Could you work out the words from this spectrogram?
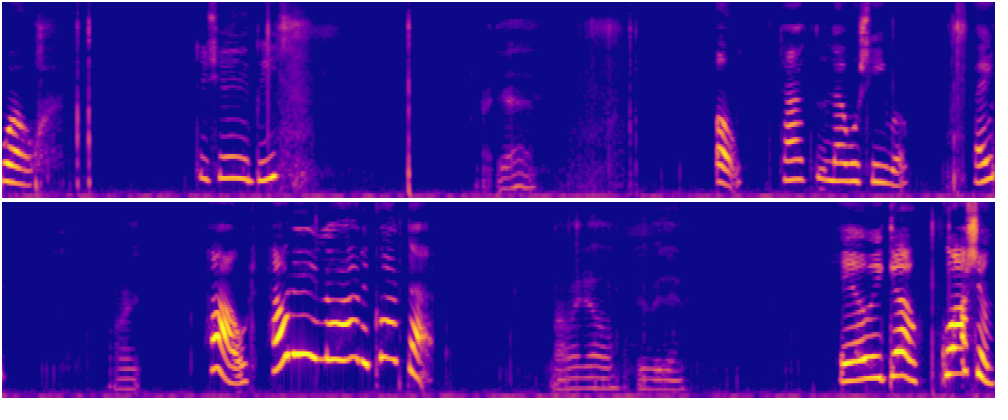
Whoa. Did you see any bees? Not yet. Oh, that's level zero. Right? Alright. How? How do you know how to grab that? Now I know everything. Here we go. Squash him.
